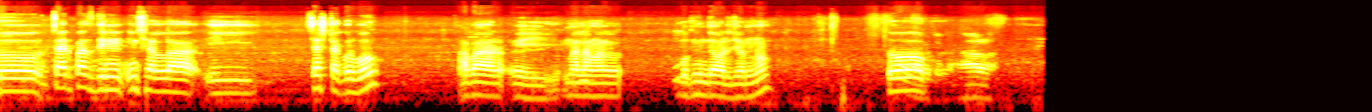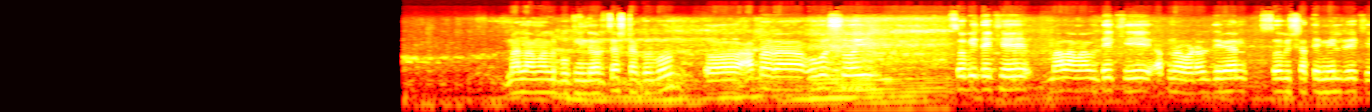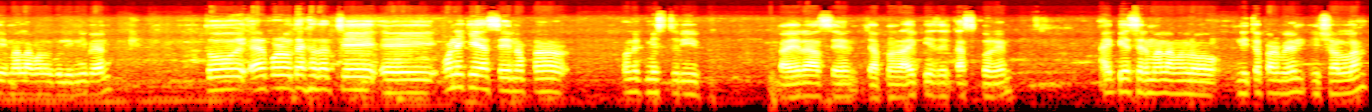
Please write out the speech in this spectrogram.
তো চার পাঁচ দিন ইনশাল্লাহ এই চেষ্টা করব আবার ওই মালামাল বুকিং দেওয়ার জন্য। তো মালামাল বুকিং দেওয়ার চেষ্টা করব। তো আপনারা অবশ্যই ছবি দেখে, মালামাল দেখে আপনার অর্ডার দিবেন, ছবির সাথে মিল রেখে মালামালগুলি নেবেন। তো এরপরেও দেখা যাচ্ছে এই অনেকে আছেন, আপনার অনেক মিস্ত্রি ভাইয়েরা আছেন যে আপনারা আইপিএস এর কাজ করেন। আইপিএস এর মালামালও নিতে পারবেন, ইনশাল্লাহ।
